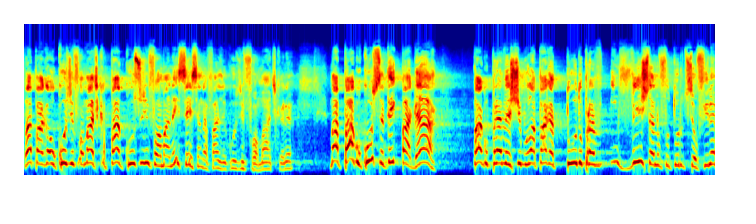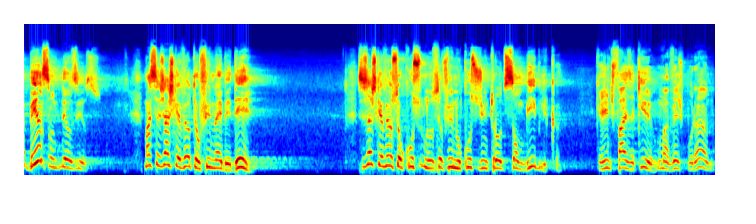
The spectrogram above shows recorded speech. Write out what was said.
Vai pagar o curso de informática? Paga o curso de informática. Nem sei se ainda fazem curso de informática, né? Mas paga o curso, você tem que pagar. Paga o pré-vestibular, paga tudo para invista no futuro do seu filho. É bênção de Deus isso. Mas você já escreveu o teu filho na EBD? Você já escreveu o seu, curso, o seu filho no curso de introdução bíblica? Que a gente faz aqui uma vez por ano?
